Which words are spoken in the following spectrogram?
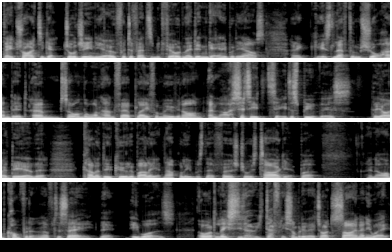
they tried to get Jorginho for defensive midfield and they didn't get anybody else. And it, it's left them short-handed. Um, so on the one hand, fair play for moving on. And uh, City, City dispute this, the idea that Kalidou Koulibaly at Napoli was their first choice target. But know, I'm confident enough to say that he was or at least you know he's definitely somebody they tried to sign anyway.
